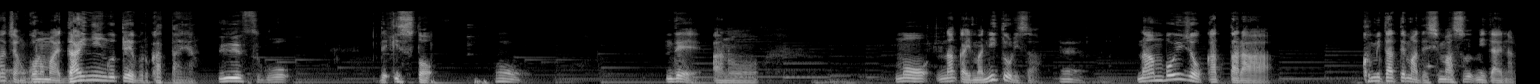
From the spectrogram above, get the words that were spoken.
なちゃんこの前ダイニングテーブル買ったんやん。ええすご。で、椅子と。うん。で、あの、もう、なんか今、ニトリさ、うん。何本以上買ったら、組み立てまでします、みたいな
